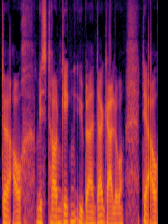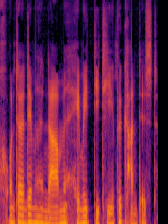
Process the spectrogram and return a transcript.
äußerte auch Misstrauen gegenüber Dagallo, der auch unter dem Namen Hemediti bekannt ist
